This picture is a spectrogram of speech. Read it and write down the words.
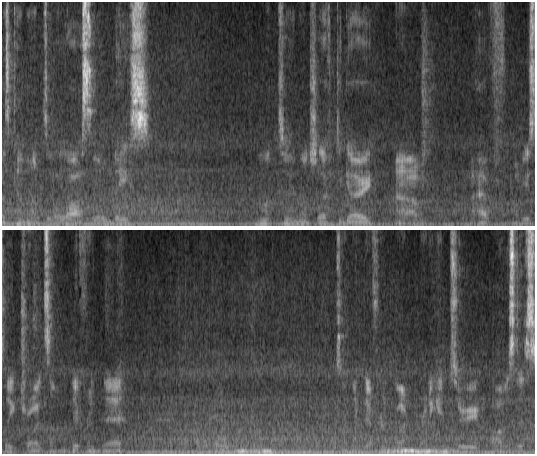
Guys, coming up to the last little piece. Not too much left to go. Um, I have obviously tried something different there. Something different like running into harvesters.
